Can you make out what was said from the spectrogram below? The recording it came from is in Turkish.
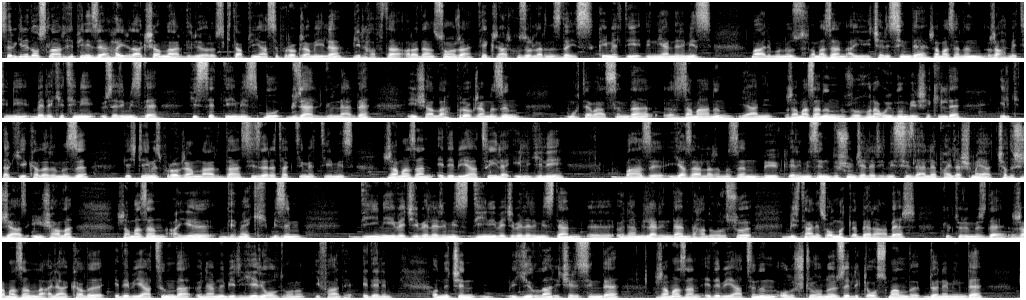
Sevgili dostlar hepinize hayırlı akşamlar diliyoruz. Kitap Dünyası programıyla bir hafta aradan sonra tekrar huzurlarınızdayız. Kıymetli dinleyenlerimiz malumunuz Ramazan ayı içerisinde Ramazan'ın rahmetini, bereketini üzerimizde hissettiğimiz bu güzel günlerde inşallah programımızın muhtevasında zamanın yani Ramazan'ın ruhuna uygun bir şekilde ilk dakikalarımızı geçtiğimiz programlarda sizlere takdim ettiğimiz Ramazan edebiyatıyla ilgili bazı yazarlarımızın, büyüklerimizin düşüncelerini sizlerle paylaşmaya çalışacağız inşallah. Ramazan ayı demek bizim dini vecibelerimiz, dini vecibelerimizden e, önemlilerinden daha doğrusu bir tanesi olmakla beraber kültürümüzde Ramazan'la alakalı edebiyatın da önemli bir yeri olduğunu ifade edelim. Onun için yıllar içerisinde Ramazan edebiyatının oluştuğunu özellikle Osmanlı döneminde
